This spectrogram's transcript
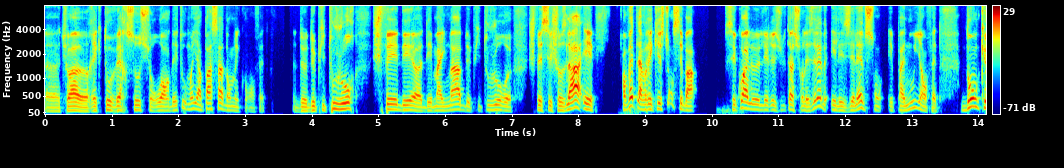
euh, tu vois, recto, verso sur Word et tout, moi, il n'y a pas ça dans mes cours, en fait. depuis toujours, je fais des, mind maps, depuis toujours, je fais ces choses-là. Et en fait, la vraie question, c'est bah, c'est quoi les résultats sur les élèves? Et les élèves sont épanouis, en fait. Donc,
